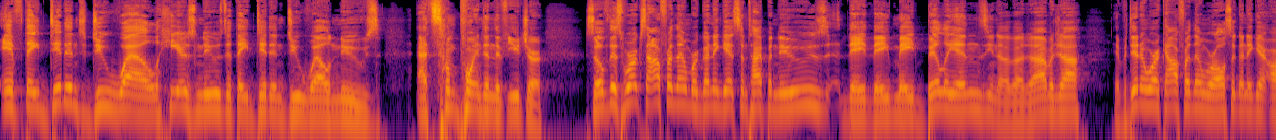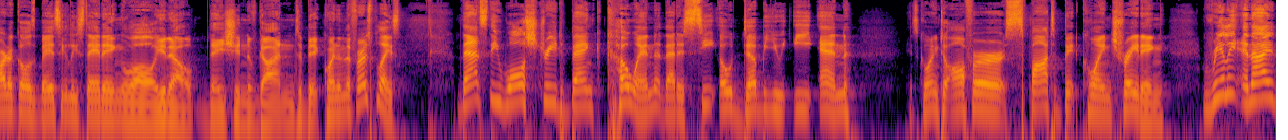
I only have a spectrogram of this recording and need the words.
if they didn't do well, here's news that they didn't do well news at some point in the future. So if this works out for them, we're going to get some type of news. They they've made billions, you know, blah, blah, blah. If it didn't work out for them, we're also going to get articles basically stating, well, you know, they shouldn't have gotten to Bitcoin in the first place. That's the Wall Street Bank Cowen. That is C O W E N. It's going to offer spot Bitcoin trading. Really? And I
